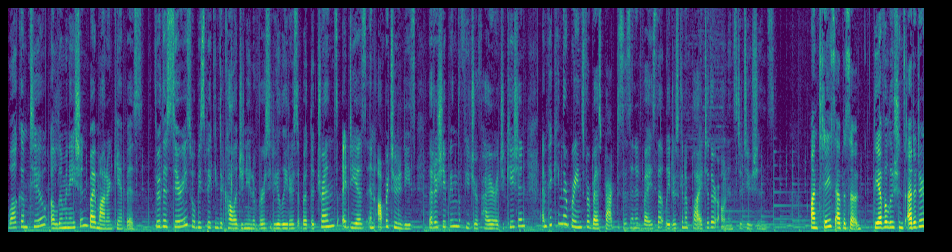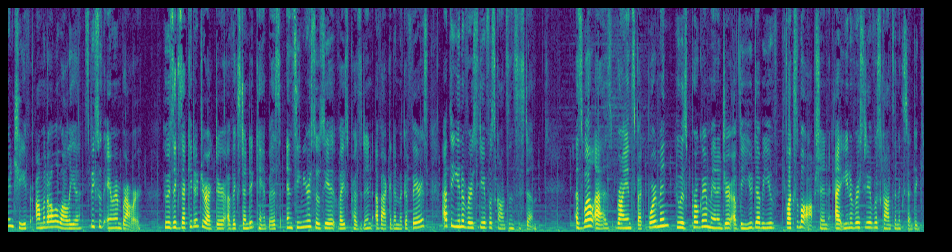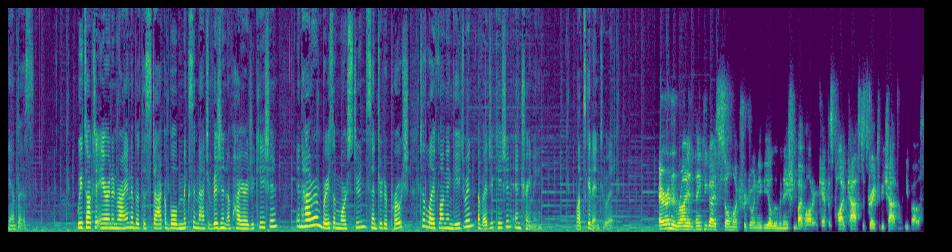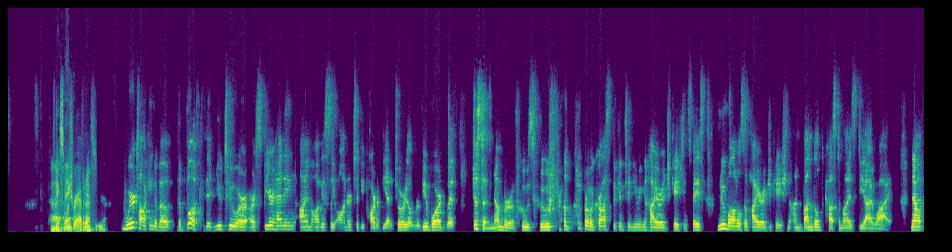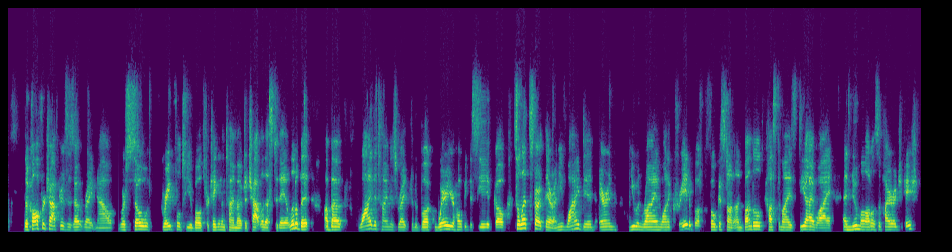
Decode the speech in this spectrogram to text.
Welcome to Illumination by Modern Campus. Through this series, we'll be speaking to college and university leaders about the trends, ideas, and opportunities that are shaping the future of higher education and picking their brains for best practices and advice that leaders can apply to their own institutions. On today's episode, the EvoLLLution's editor in chief, Amrit Ahluwalia, speaks with Aaron Brower, who is Executive Director of Extended Campus and Senior Associate Vice President of Academic Affairs at the University of Wisconsin System as well as Ryan Specht-Boardman, who is Program Manager of the UW Flexible Option at University of Wisconsin Extended Campus. We talked to Aaron and Ryan about the stackable mix and match vision of higher education and how to embrace a more student centered approach to lifelong engagement of education and training. Let's get into it. Aaron and Ryan, thank you guys so much for joining the Illumination by Modern Campus podcast. It's great to be chatting with you both. Uh, Thanks so much for having us we're talking about the book that you two are, are spearheading. I'm obviously honored to be part of the editorial review board with just a number of who's who from, from across the continuing higher education space, new models of higher education, unbundled, customized DIY. Now, the call for chapters is out right now. We're so grateful to you both for taking the time out to chat with us today a little bit about why the time is right for the book, where you're hoping to see it go. So let's start there. I mean, why did Aaron you and Ryan want to create a book focused on unbundled, customized DIY, and new models of higher education.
